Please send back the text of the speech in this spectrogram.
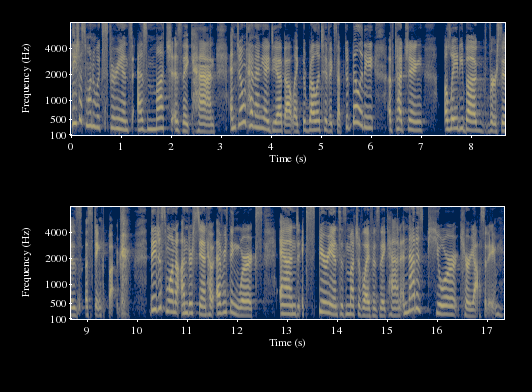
They just want to experience as much as they can and don't have any idea about like the relative acceptability of touching a ladybug versus a stink bug. They just want to understand how everything works and experience as much of life as they can, and that is pure curiosity.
